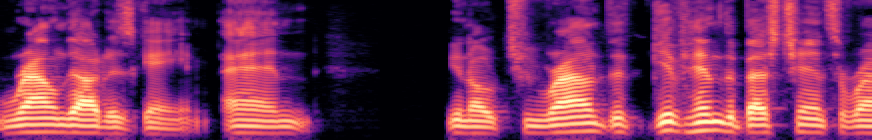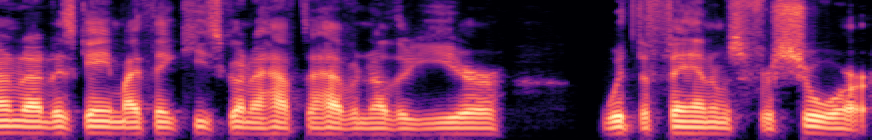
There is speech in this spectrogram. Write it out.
round out his game, and, you know, to round it give him the best chance to round out his game, I think he's gonna have to have another year with the Phantoms for sure.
